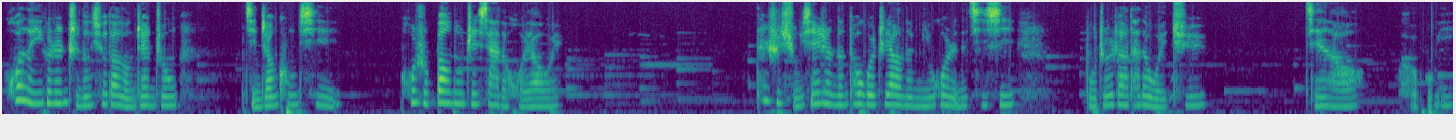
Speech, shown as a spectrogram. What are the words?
换了一个人，只能嗅到冷战中。紧张空气，或是暴怒之下的火药味。但是熊先生能透过这样的迷惑人的气息，捕捉到他的委屈、煎熬和不易。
